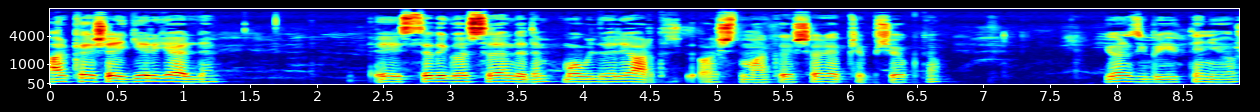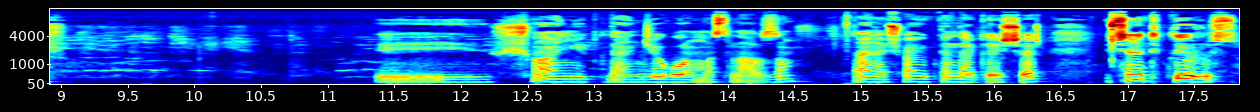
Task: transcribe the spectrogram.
Arkadaşlar geri geldim. Ee, size de göstereyim dedim. Mobil veri açtım arkadaşlar. Yapacak bir şey yoktu. Gördüğünüz gibi yükleniyor. Ee, şu an yüklenecek olması lazım. Aynen şu an yüklendi arkadaşlar. Üstüne tıklıyoruz.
